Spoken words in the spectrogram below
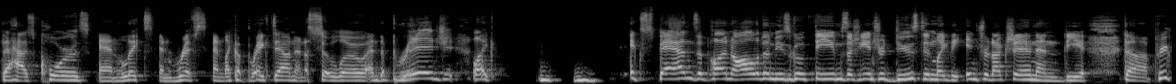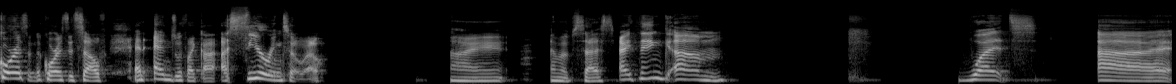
that has chords and licks and riffs and like a breakdown and a solo and the bridge, like expands upon all of the musical themes that she introduced in like the introduction and the the pre-chorus and the chorus itself and ends with like a, a searing solo I am obsessed. I think um what uh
